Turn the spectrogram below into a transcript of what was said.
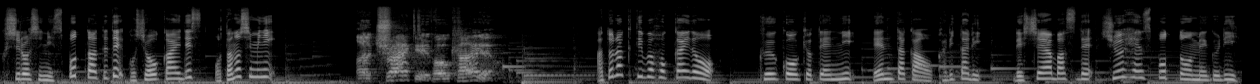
釧路市にスポット当ててご紹介です。お楽しみに.アトラクティブ北海道空港拠点にレンタカーを借りたり列車やバスで周辺スポットを巡り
